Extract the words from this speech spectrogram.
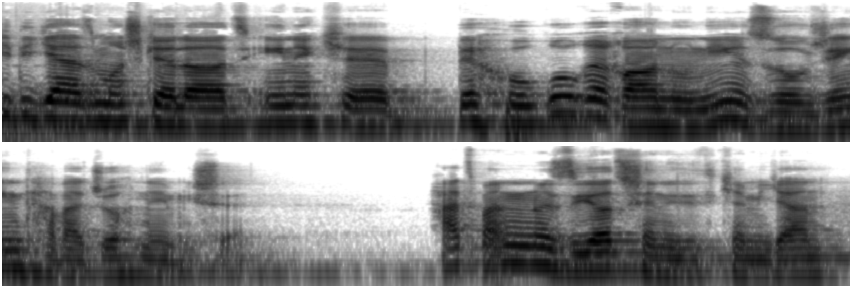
یکی دیگه از مشکلات اینه که به حقوق قانونی زوجین توجه نمیشه. حتما اینو زیاد شنیدید که میگن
